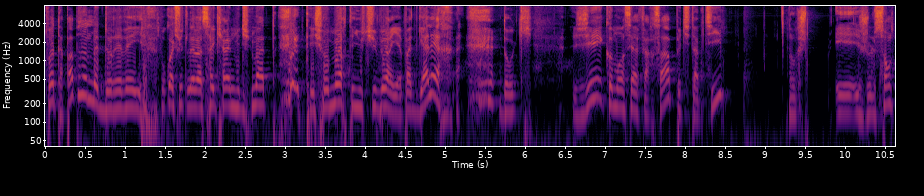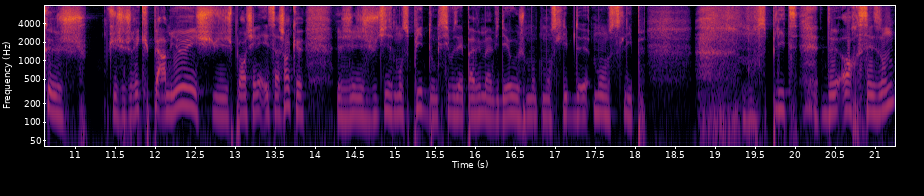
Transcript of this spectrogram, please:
toi t'as pas besoin de mettre de réveil. Pourquoi tu te lèves à 5h30 du mat? T'es chômeur, t'es youtubeur, il n'y a pas de galère. Donc j'ai commencé à faire ça petit à petit. Donc, et je le sens que je je, récupère mieux et je, peux enchaîner. Et sachant que j'utilise mon split, donc si vous n'avez pas vu ma vidéo où je monte mon slip de mon slip, mon split de hors saison.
